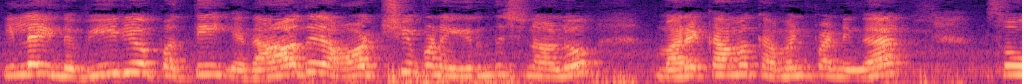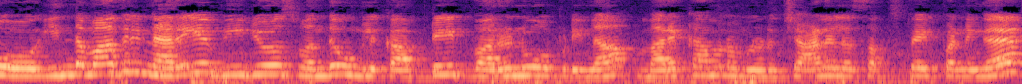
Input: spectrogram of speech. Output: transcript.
இல்லை இந்த வீடியோ பற்றி ஏதாவது ஆட்சேபனை இருந்துச்சுனாலும் மறக்காமல் கமெண்ட் பண்ணுங்கள் ஸோ இந்த மாதிரி நிறைய வீடியோஸ் வந்து உங்களுக்கு அப்டேட் வரணும் அப்படின்னா மறக்காமல் நம்மளோட சேனலை சப்ஸ்கிரைப் பண்ணுங்கள்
